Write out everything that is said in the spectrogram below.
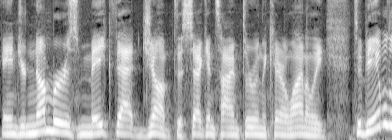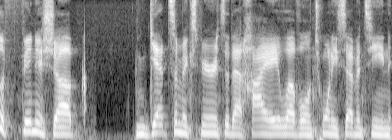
and your numbers make that jump the second time through in the Carolina League to be able to finish up get some experience at that high A level in 2017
